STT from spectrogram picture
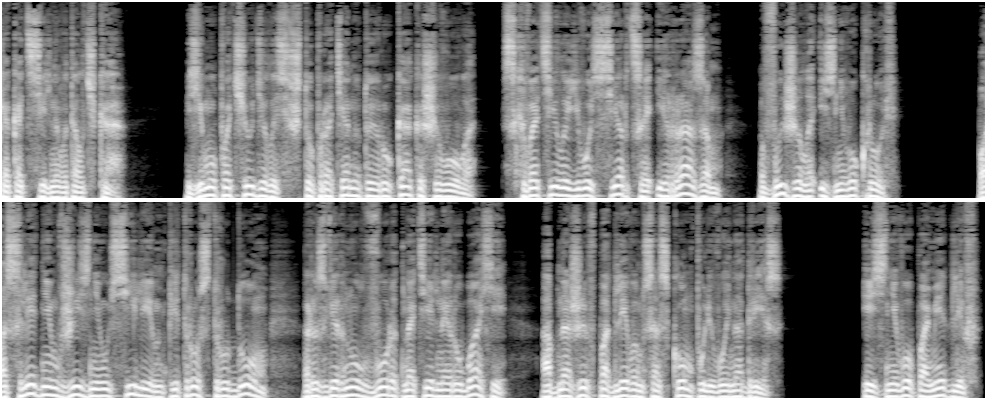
как от сильного толчка. Ему почудилось, что протянутая рука кошевого схватила его сердце и разом выжила из него кровь. Последним в жизни усилием Петро с трудом развернул ворот нательной рубахи, обнажив под левым соском пулевой надрез. Из него, помедлив,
